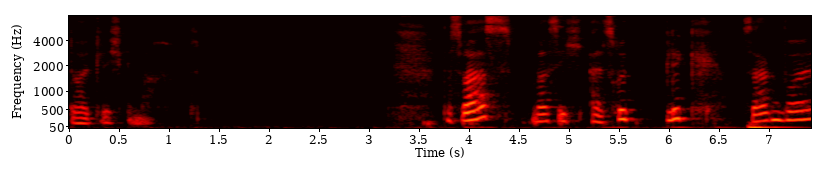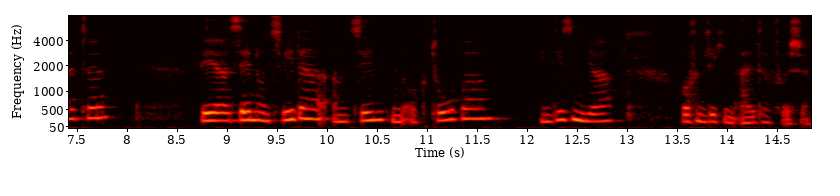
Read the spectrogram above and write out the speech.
deutlich gemacht. Das war's, was ich als Rückblick sagen wollte. Wir sehen uns wieder am 10. Oktober in diesem Jahr, hoffentlich in alter Frische.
